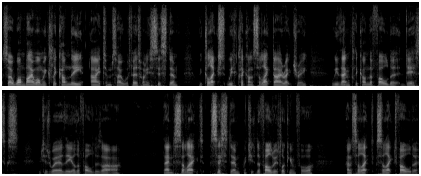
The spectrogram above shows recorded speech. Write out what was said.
So one by one we click on the item. So the first one is system. We, collect, we click on select directory. We then click on the folder disks, which is where the other folders are then select system, which is the folder it's looking for, and select select folder.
